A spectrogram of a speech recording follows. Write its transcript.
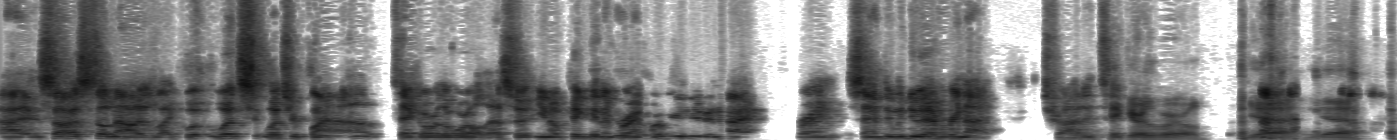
I, so I still now is like what, what's what's your plan? Oh, take over the world. That's what you know. Pinky and the Brain. What are we gonna do tonight? Brain. Same thing we do every night. Try to take, take over the world. Yeah, yeah.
